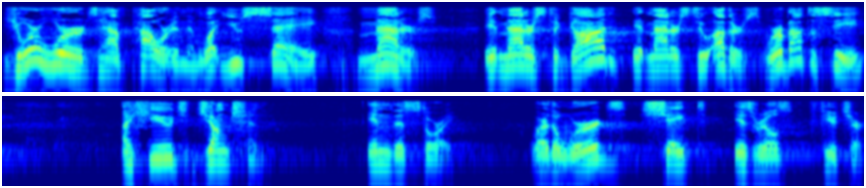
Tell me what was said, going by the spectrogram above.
Your words have power in them. What you say matters. It matters to God. It matters to others. We're about to see a huge junction in this story where the words shaped Israel's future.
